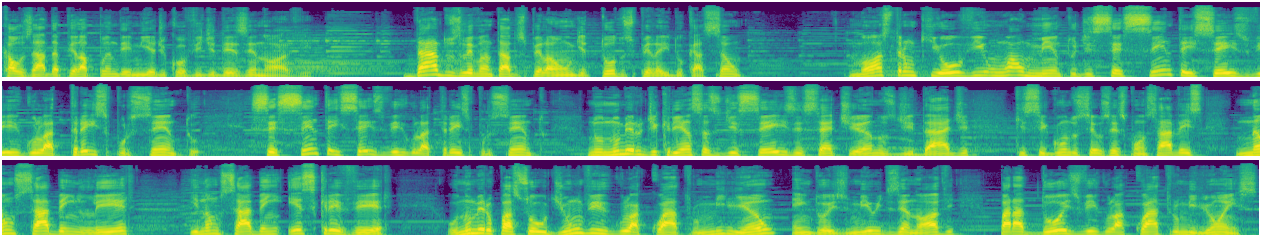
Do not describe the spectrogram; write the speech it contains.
causada pela pandemia de Covid-19. Dados levantados pela ONG Todos pela Educação mostram que houve um aumento de 66,3%, 66,3% no número de crianças de 6 e 7 anos de idade que, segundo seus responsáveis, não sabem ler e não sabem escrever. O número passou de 1,4 milhão em 2019 para 2,4 milhões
